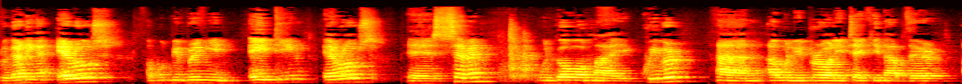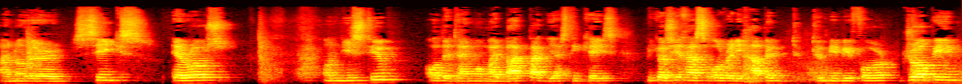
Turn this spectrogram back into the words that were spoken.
Regarding arrows, I will be bringing 18 arrows. Uh, seven will go on my quiver and I will be probably taking up there another six arrows on this tube all the time on my backpack just in case because it has already happened to, me before dropping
